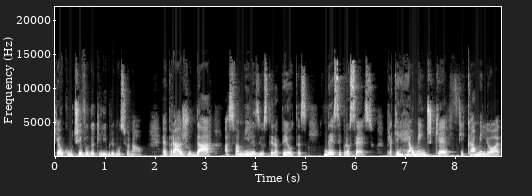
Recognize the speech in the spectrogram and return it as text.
que é o cultivo do equilíbrio emocional. É para ajudar as famílias e os terapeutas nesse processo para quem realmente quer ficar melhor,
